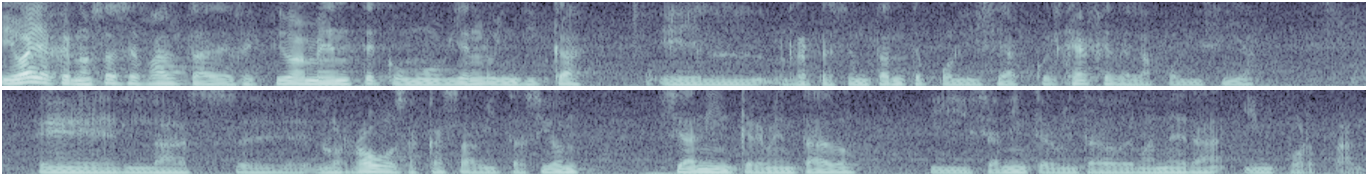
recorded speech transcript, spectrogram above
Y vaya que nos hace falta, efectivamente, como bien lo indica el representante policíaco, el jefe de la policía, eh, las, eh, los robos a casa habitación se han incrementado y se han incrementado de manera importante.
